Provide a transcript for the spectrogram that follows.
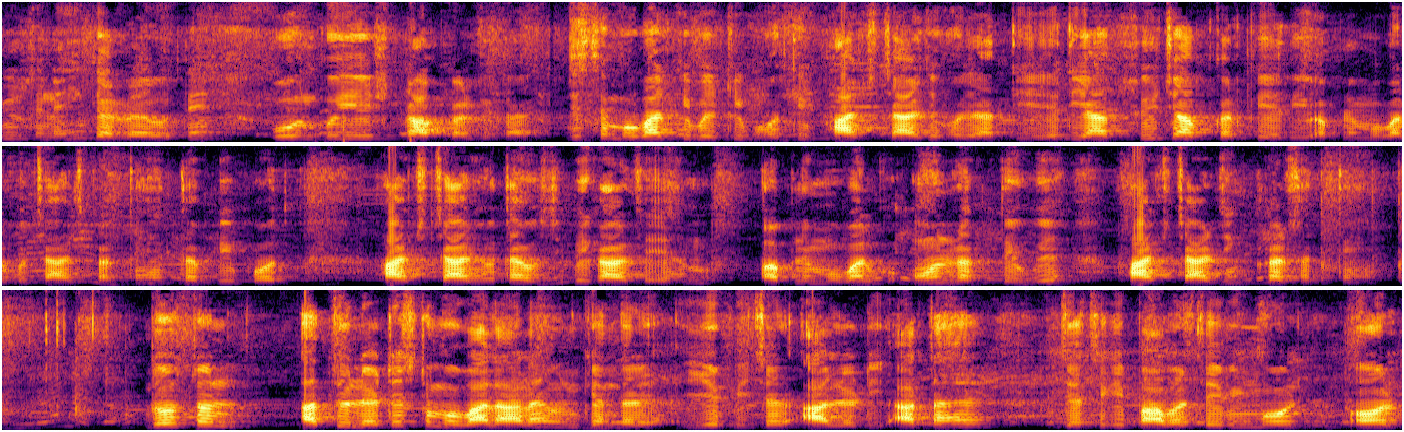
यूज़ नहीं कर रहे होते हैं, वो उनको ये स्टॉप कर देता है, जिससे मोबाइल की बैटरी बहुत ही फास्ट चार्ज हो जाती है। यदि आप स्विच ऑफ़ करके यदि अपने मोबाइल को चार्ज करते हैं, तब भी बहुत फास्ट चार्ज होता है, उसी प्रकार से हम अपने मोबाइल को ऑन रखते हुए फास्ट चार्जिंग कर सकते हैं। दोस्तों अब जो लेटेस्ट मोबाइल आ रहा है, उनके अंदर ये फीचर ऑलरेडी आता है, जैसे कि पावर सेविंग मोड और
